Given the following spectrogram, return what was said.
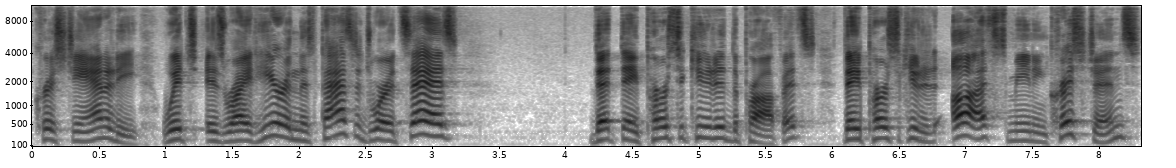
Christianity, which is right here in this passage where it says that they persecuted the prophets, they persecuted us, meaning Christians,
